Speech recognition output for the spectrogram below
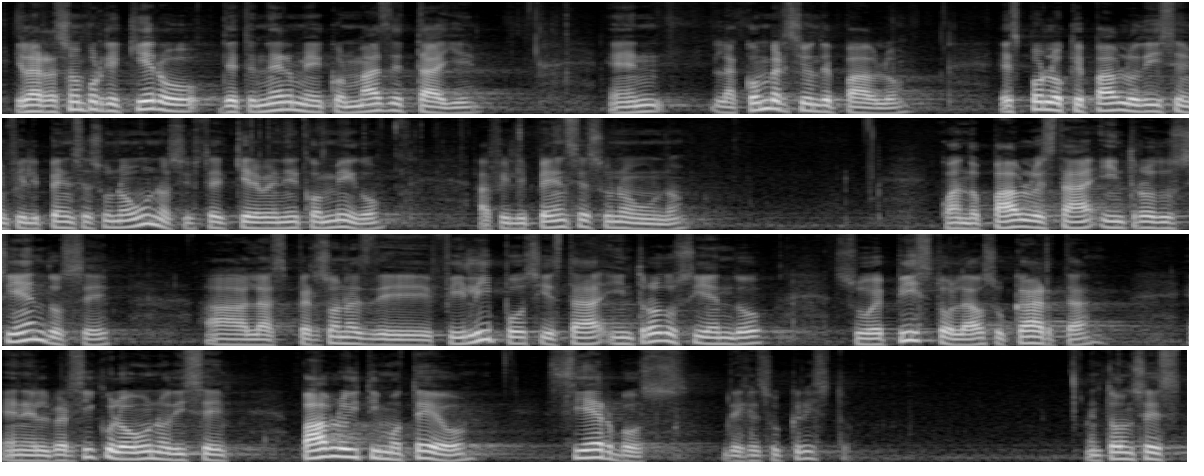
y la razón por qué quiero detenerme con más detalle en la conversión de Pablo, es por lo que Pablo dice en Filipenses 1.1. Si usted quiere venir conmigo a Filipenses 1.1, cuando Pablo está introduciéndose a las personas de Filipos y está introduciendo su epístola o su carta, en el versículo 1 dice, Pablo y Timoteo, siervos de Jesucristo. Entonces,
